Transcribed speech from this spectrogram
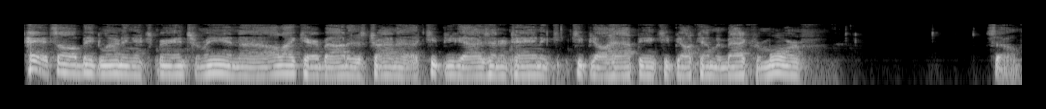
hey, it's all a big learning experience for me. And uh, all I care about is trying to keep you guys entertained and keep y'all happy and keep y'all coming back for more. So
